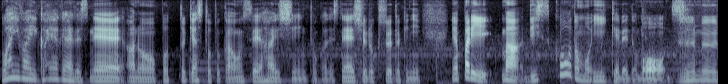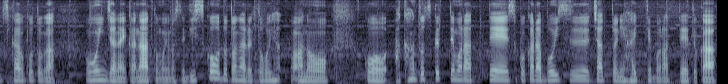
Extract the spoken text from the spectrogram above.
ワイワイガヤガヤですね、あの、ポッドキャストとか音声配信とかですね、収録するときに、やっぱり、まあ、 Discord もいいけれども、Zoom 使うことが多いんじゃないかなと思いますね。 Discord となると、あの、こう、アカウント作ってもらって、そこからボイスチャットに入ってもらってとか、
